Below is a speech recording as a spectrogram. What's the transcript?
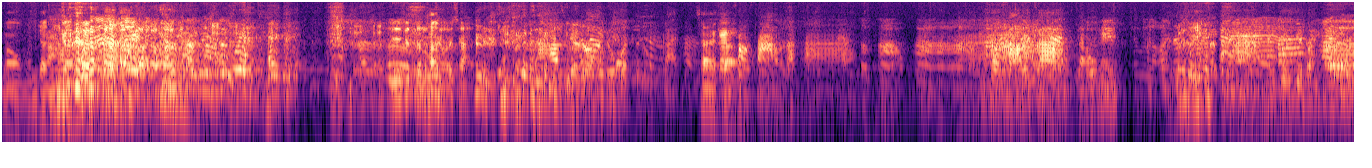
เหงาเหมือนกัน นี่คือตลกธรรมชาติอะเดี๋ยวเราไปดูบทสรุปกันใช่ครับ แก๊งสาวๆล่ะคะสาวๆค่ะสาวๆจ้าเราไงอ่าให้ คุณยืนเออ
